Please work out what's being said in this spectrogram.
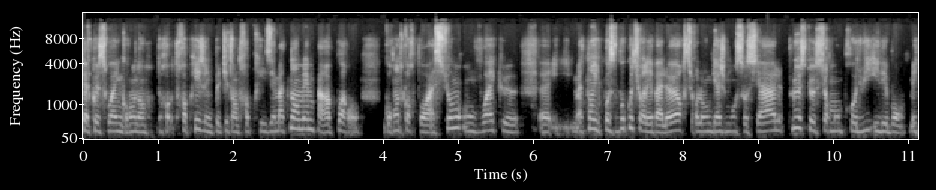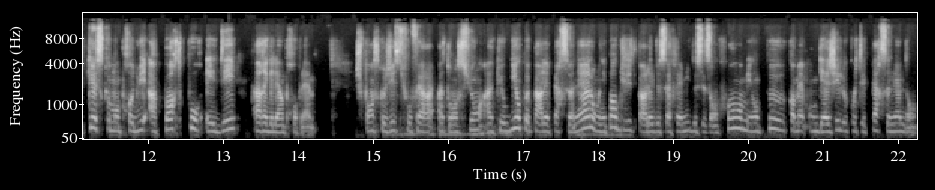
quelle que soit une grande entreprise ou une petite entreprise. Et maintenant, même par rapport aux grandes corporations, on voit que euh, maintenant, ils postent beaucoup sur les valeurs, sur l'engagement social, plus que sur mon produit, il est bon. Mais qu'est-ce que mon produit apporte pour aider à régler un problème? Je pense que juste il faut faire attention à que oui, on peut parler personnel, on n'est pas obligé de parler de sa famille, de ses enfants, mais on peut quand même engager le côté personnel dans,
